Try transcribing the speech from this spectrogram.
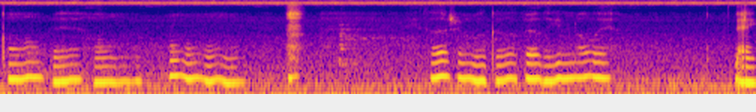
going home. Because you're a good girl, you know it. Dang,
